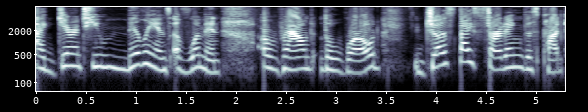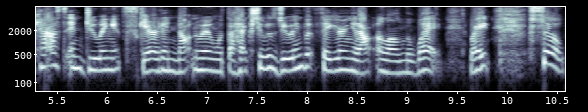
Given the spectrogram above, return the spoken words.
I guarantee you, millions of women around the world just by starting this podcast and doing it scared and not knowing what the heck she was doing, but figuring it out along the way, right? So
